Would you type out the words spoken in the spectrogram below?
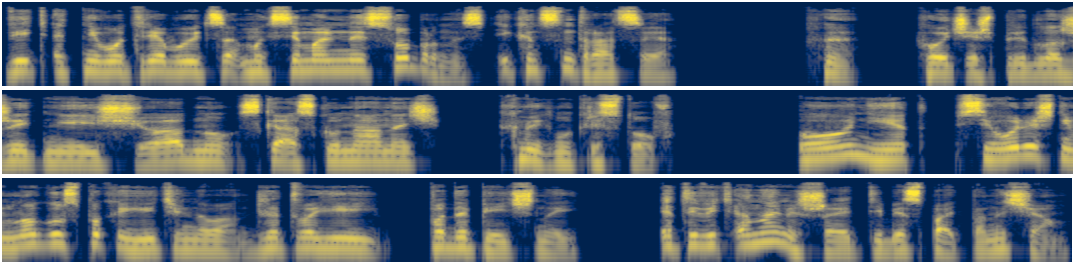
ведь от него требуется максимальная собранность и концентрация». «Хм, хочешь предложить мне еще одну сказку на ночь?» — хмыкнул Крестов. «О, нет, всего лишь немного успокоительного для твоей подопечной. Это ведь она мешает тебе спать по ночам.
